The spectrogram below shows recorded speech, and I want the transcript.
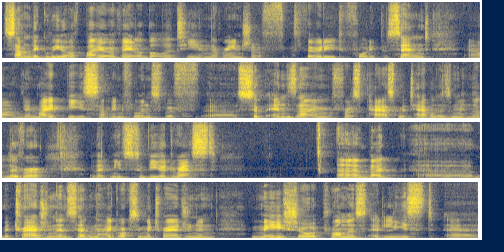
some degree of bioavailability in the range of 30 to 40 percent. Uh, there might be some influence with uh, subenzyme first pass metabolism in the liver that needs to be addressed. Uh, but uh, mitragynine and 7-hydroxymitragynine may show a promise at least uh,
